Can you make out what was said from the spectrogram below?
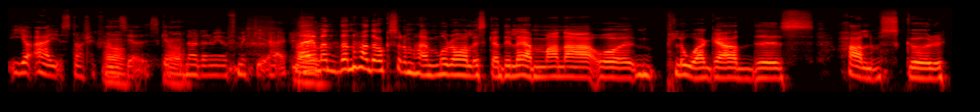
jag är ju Star Trek-fan Ja. så jag ska Ja. inte nörda mig för mycket i det här. Nej, men den hade också de här moraliska dilemmana och plågad halvskurk,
